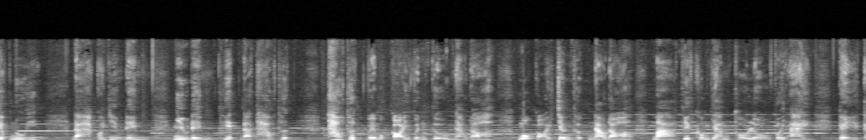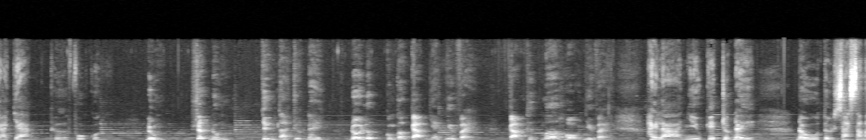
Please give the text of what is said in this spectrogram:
dốc núi. Đã có nhiều đêm, nhiều đêm thiếp đã thao thức, thao thức về một cõi vĩnh cửu nào đó, một cõi chân thực nào đó mà thiếp không dám thổ lộ với ai, kể cả chàng, thưa phu quân. Đúng, rất đúng. Chính ta trước đây đôi lúc cũng có cảm giác như vậy, cảm thức mơ hồ như vậy. Hay là nhiều kiếp trước đây, đâu từ xa xăm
